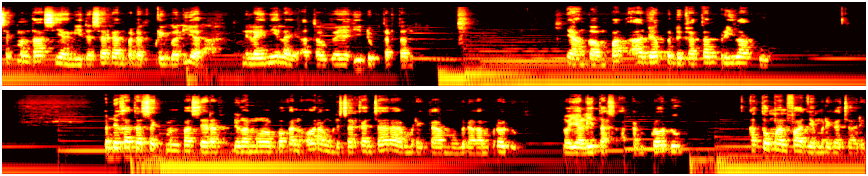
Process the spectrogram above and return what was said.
segmentasi yang didasarkan pada kepribadian, nilai-nilai atau gaya hidup tertentu. Yang keempat, ada pendekatan perilaku. Pendekatan segmen pasar dengan mengelompokkan orang berdasarkan cara mereka menggunakan produk, loyalitas akan produk, atau manfaat yang mereka cari.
